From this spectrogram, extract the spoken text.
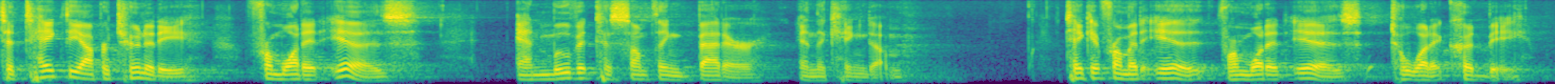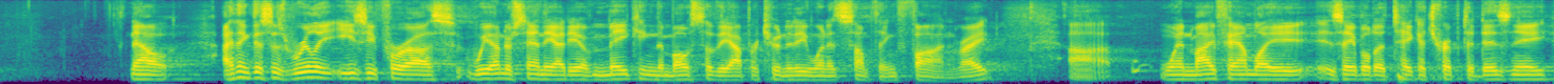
to take the opportunity from what it is and move it to something better in the kingdom. Take it from, it is, from what it is to what it could be. Now, I think this is really easy for us. We understand the idea of making the most of the opportunity when it's something fun, right? Uh, when my family is able to take a trip to Disney,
